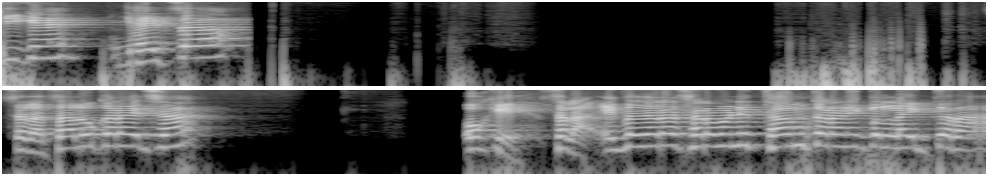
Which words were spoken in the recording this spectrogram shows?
ठीक आहे घ्यायचं. चला चालू करायचं. ओके चला. एकदा जरा सर्वांनी थंब करा आणि एकदा लाईक करा.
